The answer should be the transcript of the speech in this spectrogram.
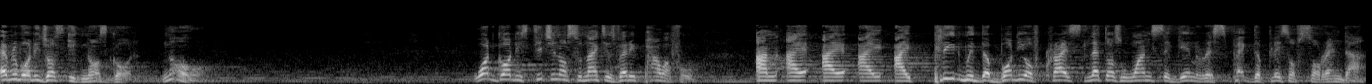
Everybody just ignores god. No. What god is teaching us tonight is very powerful and I, I, I, I plead with the body of Christ, let us once again respect the place of surrender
